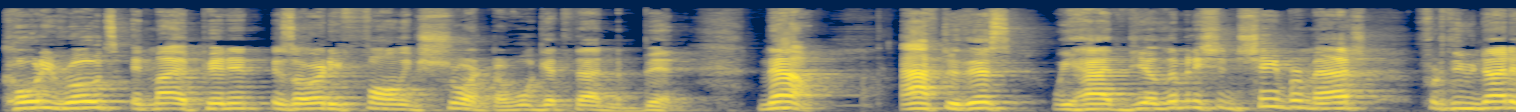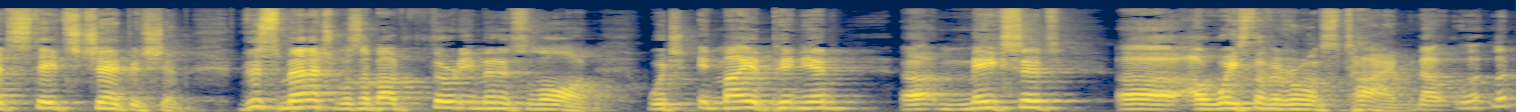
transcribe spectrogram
Cody Rhodes, in my opinion, is already falling short, but we'll get to that in a bit. Now, after this, we had the Elimination Chamber match for the United States Championship. This match was about 30 minutes long, which, in my opinion, uh, makes it uh, a waste of everyone's time. Now, let, let,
